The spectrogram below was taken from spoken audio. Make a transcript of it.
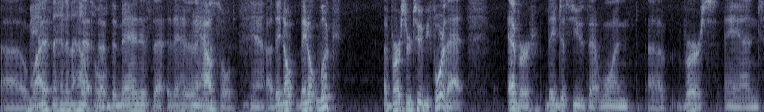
Uh, Mm-hmm. Man is the head of the household. the, the man is the, the head of the household. Yeah. uh, they don't they don't look a verse or two before that ever. They just use that one uh, verse. And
